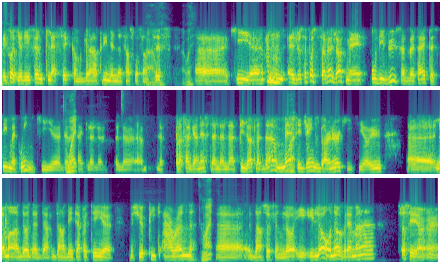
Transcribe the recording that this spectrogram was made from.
Écoute, il y a des films classiques comme Grand Prix 1966. Ah ouais. euh, qui, euh, je sais pas si tu savais, Jacques, mais au début, ça devait être Steve McQueen qui euh, devait être le, le, le, le protagoniste, le, pilote là-dedans, mais c'est James Garner qui, qui a eu euh, le mandat d'interpréter Monsieur Pete Aaron Ouais. euh, dans ce film-là. Et, et là, on a vraiment, ça c'est un, un-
